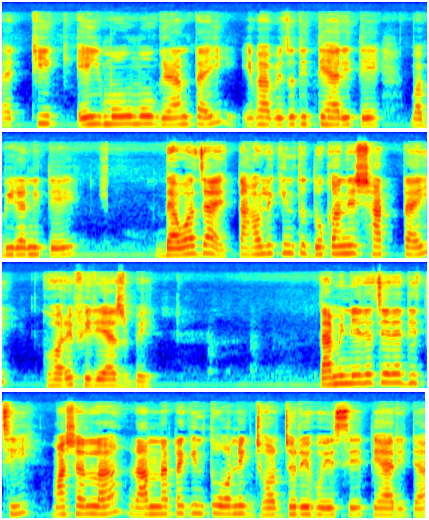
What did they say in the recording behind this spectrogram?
তাই ঠিক এই মৌ মৌ ঘ্রাণটাই এভাবে যদি তেহারিতে বা বিরিয়ানিতে দেওয়া যায়, তাহলে কিন্তু দোকানের স্বাদটাই ঘরে ফিরে আসবে। তা আমি নেড়ে চেড়ে দিচ্ছি মাসাল্লাহ রান্নাটা কিন্তু অনেক ঝরঝরে হয়েছে তেহারিটা।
